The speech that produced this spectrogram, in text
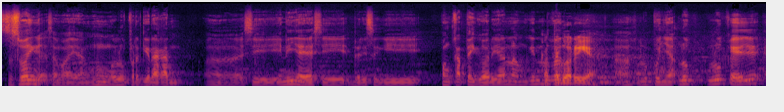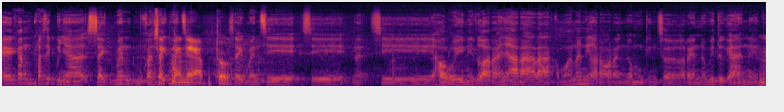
sesuai nggak sama yang lu perkirakan Eh, si ininya ya si dari segi pengkategorian lah mungkin lu kan- Kategori ya? Ah, lu punya lu lu kayaknya eh kan pasti punya segmen bukan Segmen segmen ya, sih. betul. segmen si si si hallway ini tuh arahnya arah-arah ke mana nih orang-orang nggak mungkin serandom itu kan gitu.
